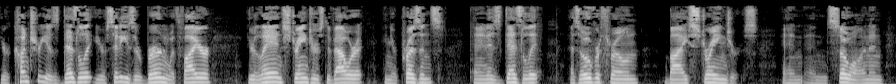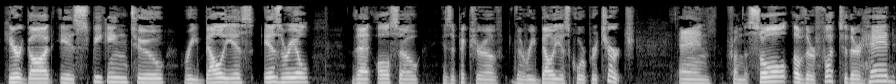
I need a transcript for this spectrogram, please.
Your country is desolate, your cities are burned with fire, your land strangers devour it in your presence, and it is desolate as overthrown by strangers and, and so on. And here God is speaking to rebellious Israel that also is a picture of the rebellious corporate church. And from the sole of their foot to their head,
